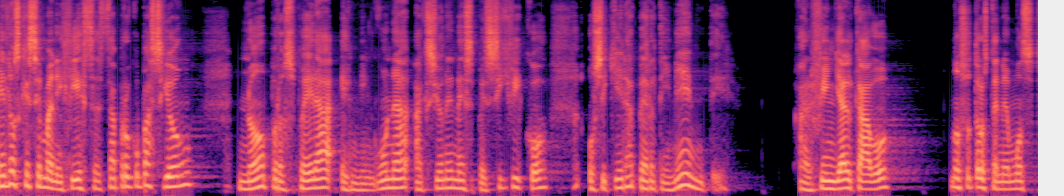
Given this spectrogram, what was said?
en los que se manifiesta esta preocupación no prospera en ninguna acción en específico o siquiera pertinente. Al fin y al cabo, nosotros tenemos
